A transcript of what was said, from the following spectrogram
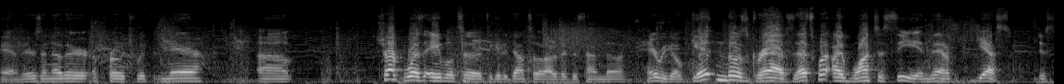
Yeah, there's another approach with Nair. Um, Sharp was able to, to get it down tilt out of it this time, though. Here we go. Getting those grabs. That's what I want to see. And then, yes, just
